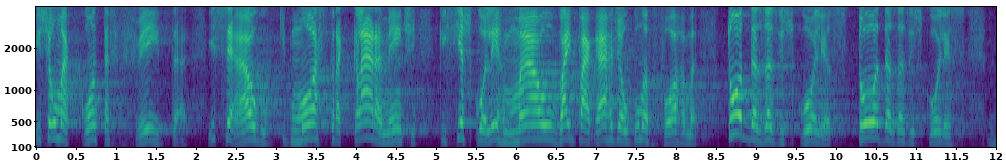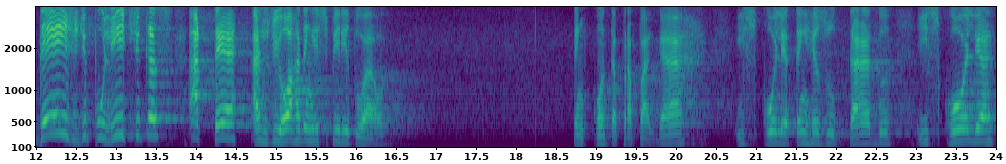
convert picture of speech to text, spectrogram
Isso é uma conta feita. Isso é algo que mostra claramente que se escolher mal, vai pagar de alguma forma todas as escolhas, todas as escolhas, desde políticas até as de ordem espiritual. Tem conta para pagar, escolha tem resultado, escolha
